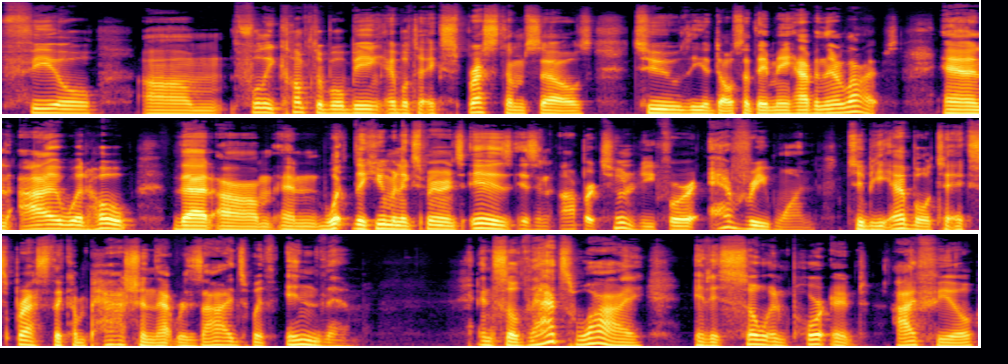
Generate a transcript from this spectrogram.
feel um, fully comfortable being able to express themselves to the adults that they may have in their lives. And I would hope that, um, and what the human experience is, is an opportunity for everyone to be able to express the compassion that resides within them. And so that's why it is so important, I feel,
